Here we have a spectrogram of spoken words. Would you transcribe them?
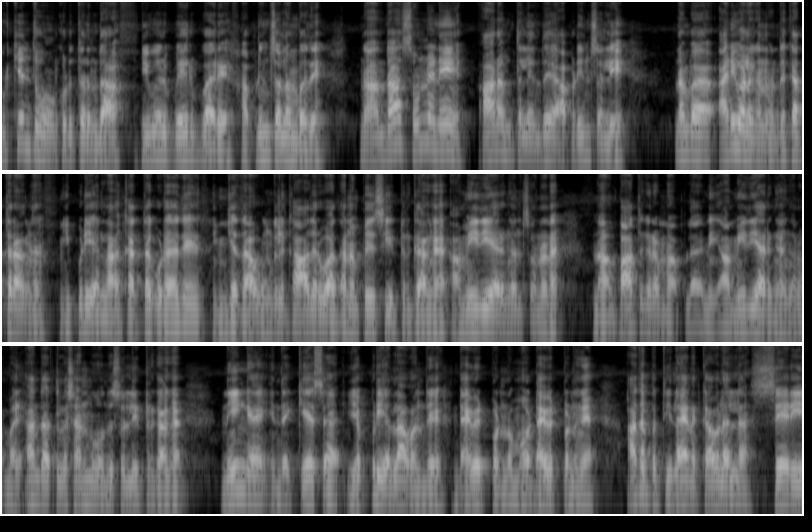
முக்கியத்துவம் கொடுத்துருந்தா? இவர் போயிருப்பார் அப்படின்னு சொல்லும்போது நான் தான் சொன்னனே ஆரம்பத்துலேருந்து அப்படின்னு சொல்லி நம்ம அறிவழகன் வந்து கத்துறாங்க. இப்படியெல்லாம் கத்தக்கூடாது. இங்கே தான் உங்களுக்கு ஆதரவாக தானே பேசிகிட்டு இருக்காங்க. அமைதியாக இருங்கன்னு சொன்னேன்னே நான் பார்த்துக்கிறேன் மாப்பிள்ள நீங்கள் அமைதியாக இருங்கங்கிற மாதிரி அந்த இடத்துல சண்முகம் வந்து சொல்லிட்டு இருக்காங்க. நீங்கள் இந்த கேஸை எப்படியெல்லாம் வந்து டைவெர்ட் பண்ணணுமோ டைவெர்ட் பண்ணுங்கள் அதை பற்றிலாம் எனக்கு கவலை இல்லை. சரி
